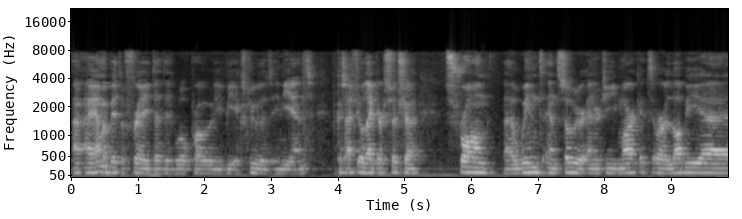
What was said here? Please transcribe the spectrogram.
I, I am a bit afraid that it will probably be excluded in the end because I feel like there's such a strong uh, wind and solar energy market or a lobby uh,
